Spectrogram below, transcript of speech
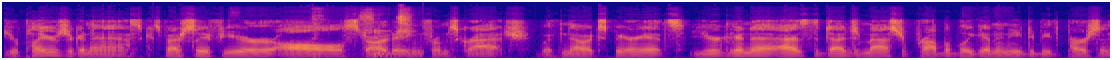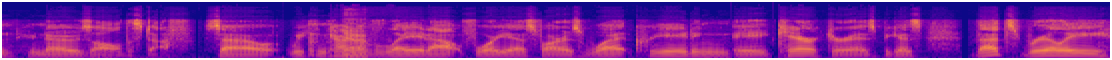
your players are going to ask, especially if you're all starting from scratch with no experience. You're going to as the dungeon master probably going to need to be the person who knows all the stuff. So, we can kind Yeah. of lay it out for you as far as what creating a character is because that's really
